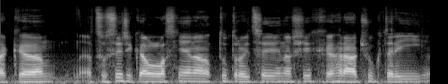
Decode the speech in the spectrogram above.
tak eh, co jsi říkal vlastně na tu trojici našich hráčů, který eh,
